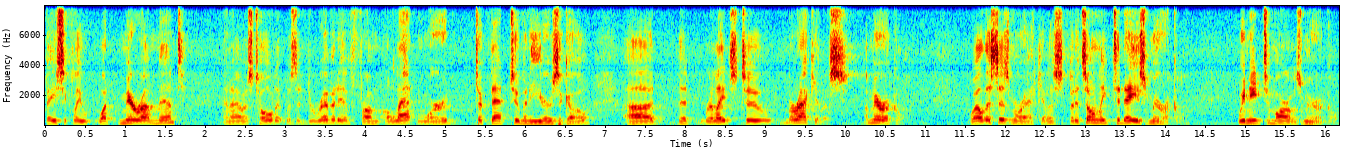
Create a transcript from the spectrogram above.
basically what mira meant, and I was told it was a derivative from a Latin word, took that too many years ago, uh, that relates to miraculous, a miracle. Well, this is miraculous, but it's only today's miracle. We need tomorrow's miracle.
